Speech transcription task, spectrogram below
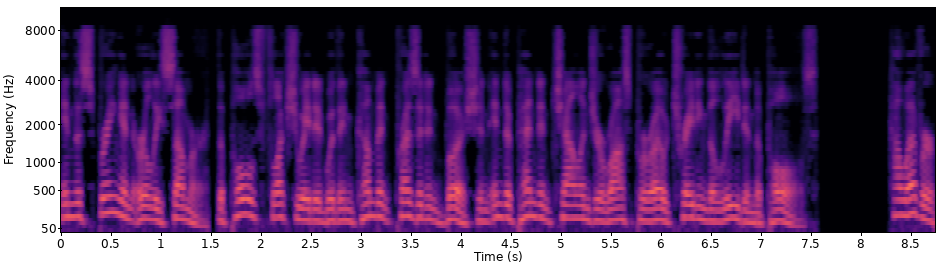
In the spring and early summer, the polls fluctuated with incumbent President Bush and independent challenger Ross Perot trading the lead in the polls. However,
